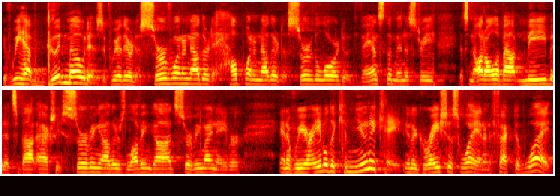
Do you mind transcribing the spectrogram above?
If we have good motives, if we're there to serve one another, to help one another, to serve the Lord, to advance the ministry, it's not all about me, but it's about actually serving others, loving God, serving my neighbor and if we are able to communicate in a gracious way, in an effective way,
